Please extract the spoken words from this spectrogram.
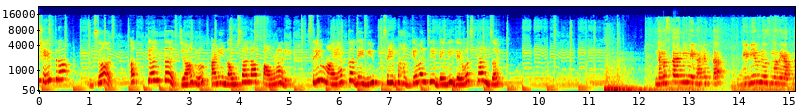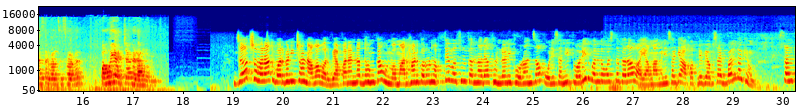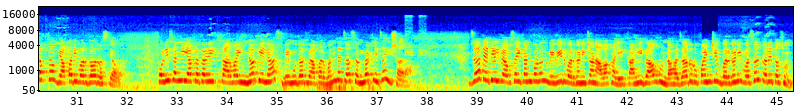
क्षेत्र जत अत्यंत जागृत आणि नवसाला पावणारी श्री मायाक्का देवी श्री भाग्यवंती देवी देवस्थान जट नमस्कार मी मेघा जगताप. बीबीएम न्यूजमध्ये आपल्या सर्वांचं स्वागत. पाहूया आजच्या घडामोडी. जत शहरात वर्गणीच्या नावावर व्यापाऱ्यांना धमकावून व मारहाण करून हप्ते वसूल करणाऱ्या खंडणीखोरांचा पोलिसांनी त्वरित बंदोबस्त करावा या मागणीसाठी आपापले व्यवसाय बंद ठेवून संतप्त व्यापारी वर्ग रस्त्यावर. पोलिसांनी या प्रकारे कारवाई न केल्यास बेमुदत व्यापार बंदचा संघटनेचा इशारा. जत येथील व्यावसायिकांकडून विविध वर्गणीच्या नावाखाली काही गावगुंडा हजारो रुपयांची वर्गणी वसूल करीत असून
